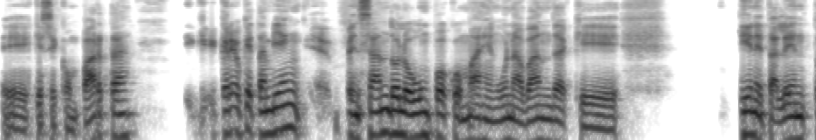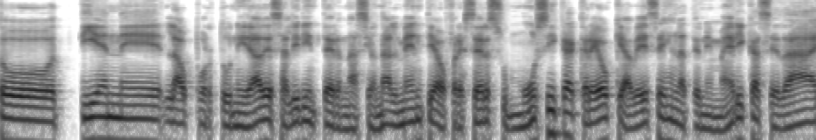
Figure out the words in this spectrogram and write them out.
eh, que se comparta creo que también pensándolo un poco más en una banda que tiene talento, tiene la oportunidad de salir internacionalmente a ofrecer su música. Creo que a veces en Latinoamérica se da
